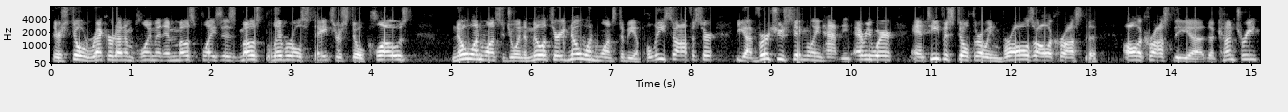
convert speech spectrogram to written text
There's still record unemployment in most places. Most liberal states are still closed. No one wants to join the military. No one wants to be a police officer. You got virtue signaling happening everywhere. Antifa's still throwing brawls all across the all across the uh, the country.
